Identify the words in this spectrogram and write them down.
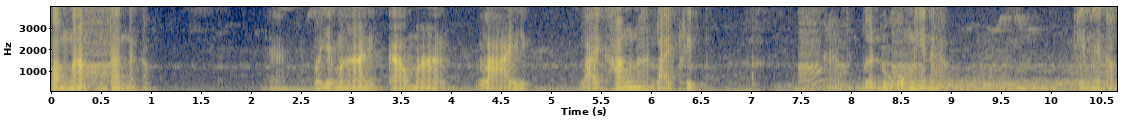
ความงามของท่านนะครับพระเยมหานี่กล่าวมาหลายหลายครั้งนะหลายคลิปเพื่อนดูองค์นี้นะครับเห็นไหมครับ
